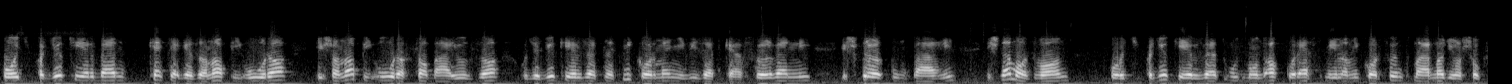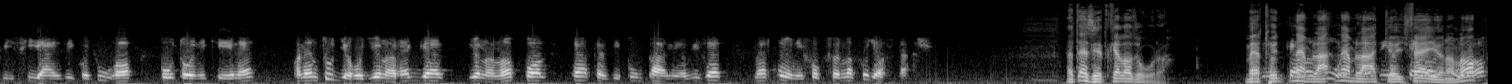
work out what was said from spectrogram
hogy a gyökérben ketyeg ez a napi óra, és a napi óra szabályozza, hogy a gyökérzetnek mikor mennyi vizet kell fölvenni és fölpumpálni, és nem az van, hogy a gyökérzet úgymond akkor eszmél, amikor fönt már nagyon sok víz hiányzik, hogy húha, pótolni kéne, hanem tudja, hogy jön a reggel, jön a nappal, elkezdi pumpálni a vizet, mert nőni fog fönn a fogyasztás. Hát ezért kell az óra. Mert ezért hogy nem, lá, nem látja, hogy feljön a nap,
